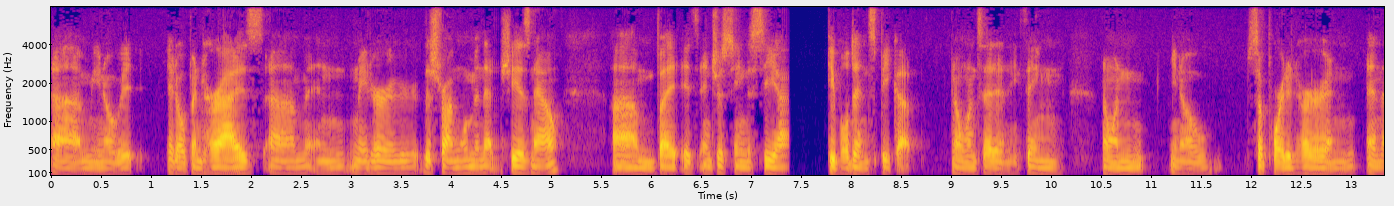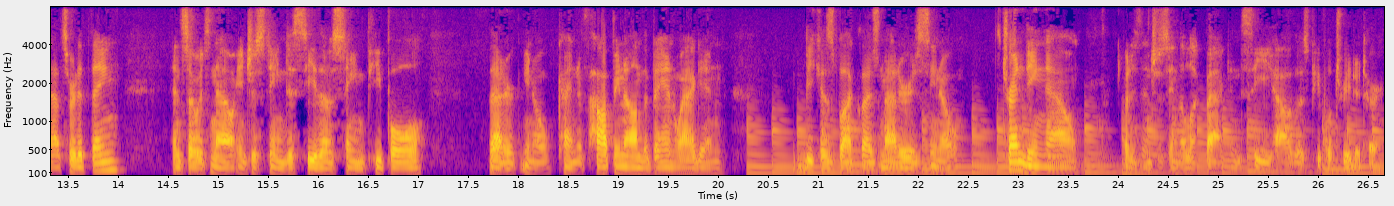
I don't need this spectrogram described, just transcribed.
um, you know, it, it opened her eyes um, and made her the strong woman that she is now. Um, but it's interesting to see how people didn't speak up. No one said anything. No one, you know, supported her and and that sort of thing. And so it's now interesting to see those same people that are, you know, kind of hopping on the bandwagon because Black Lives Matter is, you know, trending now. But it's interesting to look back and see how those people treated her.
